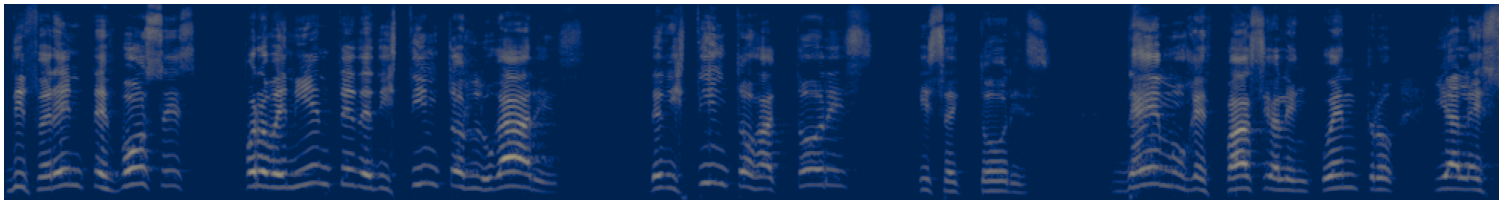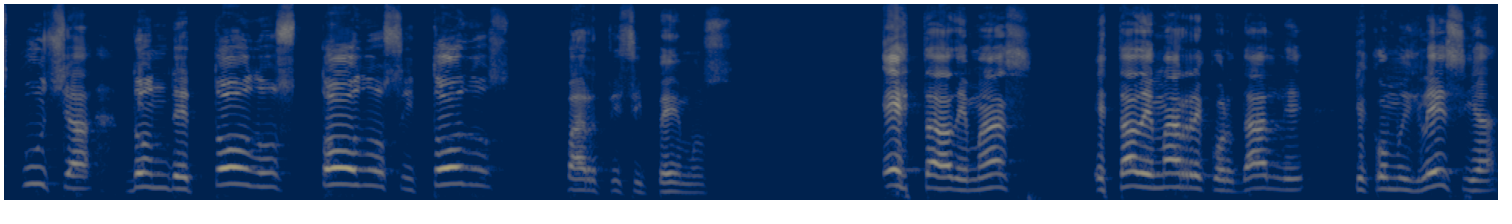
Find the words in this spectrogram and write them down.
diferentes voces provenientes de distintos lugares, de distintos actores y sectores. Demos espacio al encuentro y a la escucha donde todos, todos y todos participemos. Esta además, está además recordarle que como iglesia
